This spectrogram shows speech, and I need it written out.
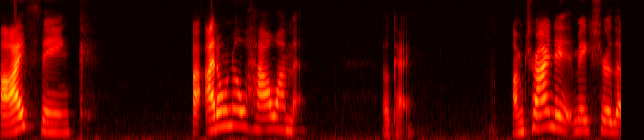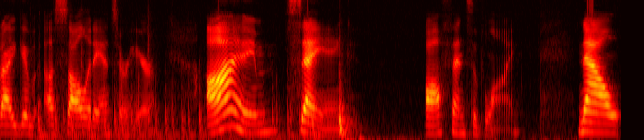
I think, I, don't know how I'm. Okay. I'm trying to make sure that I give a solid answer here. I'm saying offensive line. Now,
